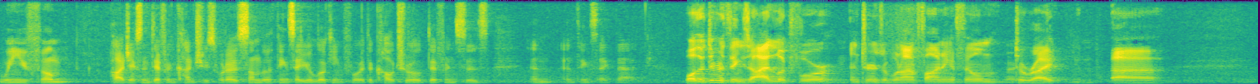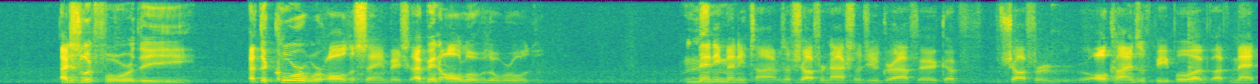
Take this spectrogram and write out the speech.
when you film projects in different countries? What are some of the things that you're looking for, the cultural differences, and, and things like that? Well, the different things I look for in terms of when I'm finding a film right. to write, uh, I just look for the, at the core, we're all the same, basically. I've been all over the world many, many times. I've shot for National Geographic, I've shot for all kinds of people. I've, I've met,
